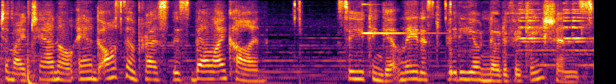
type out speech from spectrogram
to my channel and also press this bell icon. So you can get latest video notifications.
